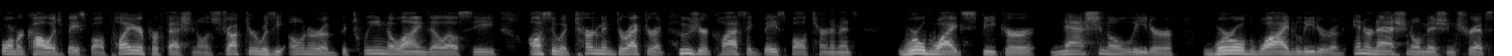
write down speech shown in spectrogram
Former college baseball player, professional instructor, was the owner of Between the Lines LLC, also a tournament director at Hoosier Classic Baseball tournaments, worldwide speaker, national leader, worldwide leader of international mission trips,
